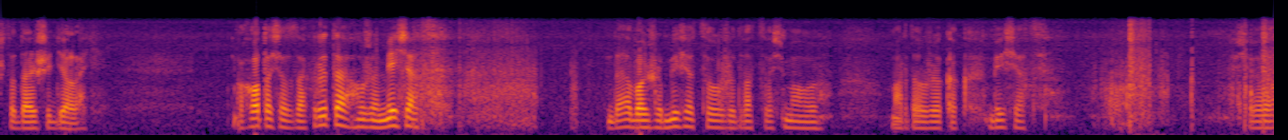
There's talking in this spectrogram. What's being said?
что дальше делать. Охота сейчас закрыта, уже месяц. Да, больше месяца уже, 28 марта уже как месяц. Все.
